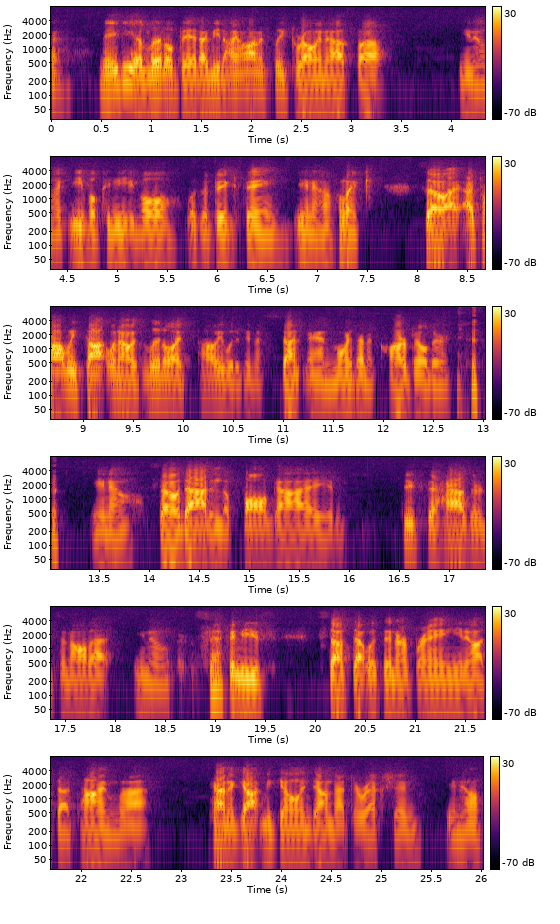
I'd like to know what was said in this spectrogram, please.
Maybe a little bit. I mean, I honestly, growing up, uh, you know, like Evel Knievel was a big thing, you know, like, so I, I probably thought when I was little, I probably would have been a stuntman more than a car builder, you know. So that and the Fall Guy and Dukes of Hazards and all that, you know, 70s stuff that was in our brain, you know, at that time, uh, kind of got me going down that direction, you know.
